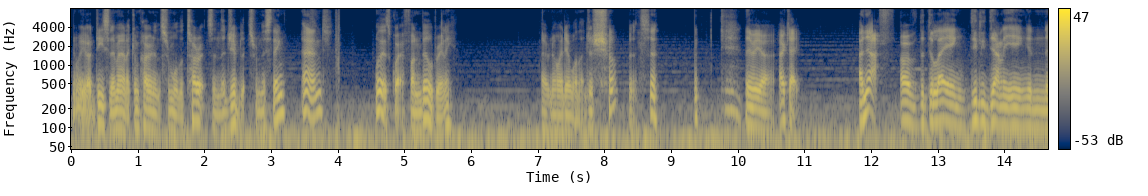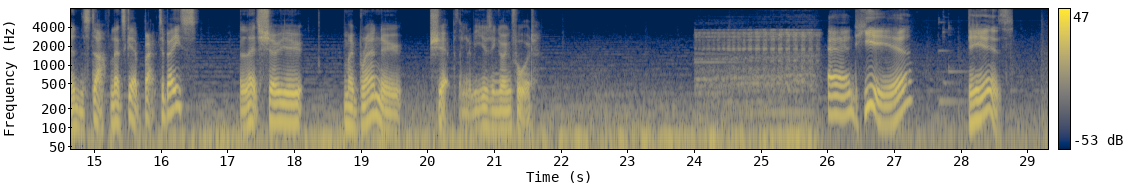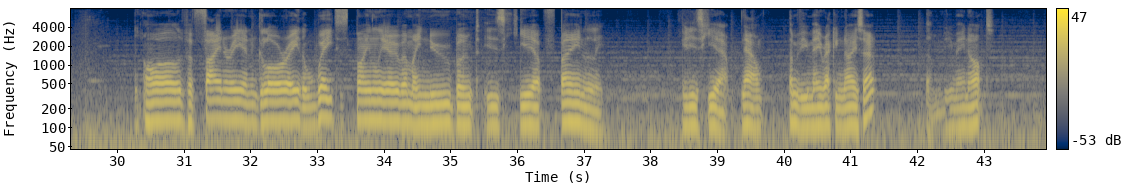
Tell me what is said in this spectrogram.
We got a decent amount of components from all the turrets and the giblets from this thing. And, well, it's quite a fun build, really. I have no idea what that just shot, but there we are. Okay. Enough of the delaying, dilly-dallying and, and stuff. Let's get back to base. Let's show you my brand new ship that I'm going to be using going forward. And here he is all of her finery and glory. The wait is finally over. My new boat is here, finally. It is here. Now, some of you may recognize her. Some of you may not.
